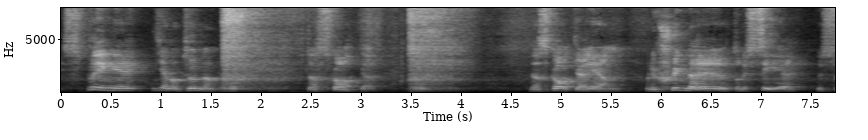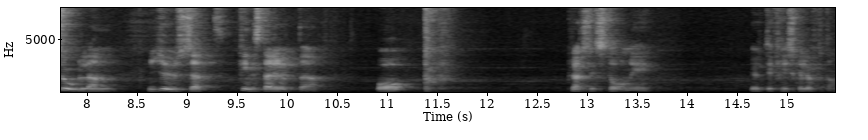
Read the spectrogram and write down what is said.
springer genom tunneln. Den skakar. Den skakar igen. Och ni skyndar er ut och ni ser hur solen, ljuset finns där ute. Och plötsligt står ni ute i friska luften.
